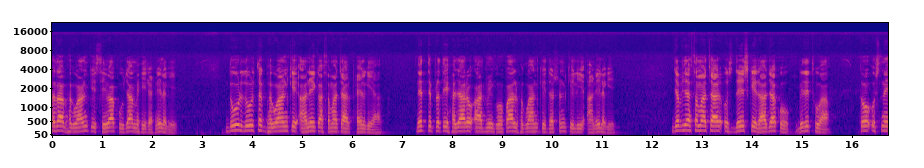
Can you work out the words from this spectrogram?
सदा भगवान की सेवा पूजा में ही रहने लगे। दूर दूर तक भगवान के आने का समाचार फैल गया। नित्य प्रति हज़ारों आदमी गोपाल भगवान के दर्शन के लिए आने लगे। जब यह समाचार उस देश के राजा को विदित हुआ तो उसने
